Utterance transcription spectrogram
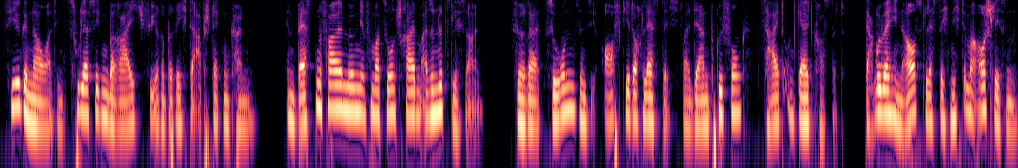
zielgenauer den zulässigen Bereich für ihre Berichte abstecken können. Im besten Fall mögen die Informationsschreiben also nützlich sein. Für Redaktionen sind sie oft jedoch lästig, weil deren Prüfung Zeit und Geld kostet. Darüber hinaus lässt sich nicht immer ausschließen,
